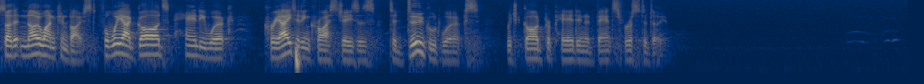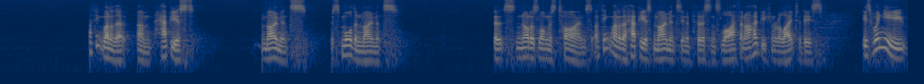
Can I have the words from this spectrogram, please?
so that no one can boast. For we are God's handiwork, created in Christ Jesus to do good works which God prepared in advance for us to do. I think one of the um, happiest moments, it's more than moments, but it's not as long as times. I think one of the happiest moments in a person's life, and I hope you can relate to this, is when you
